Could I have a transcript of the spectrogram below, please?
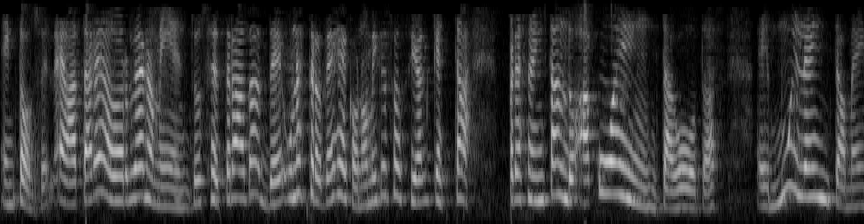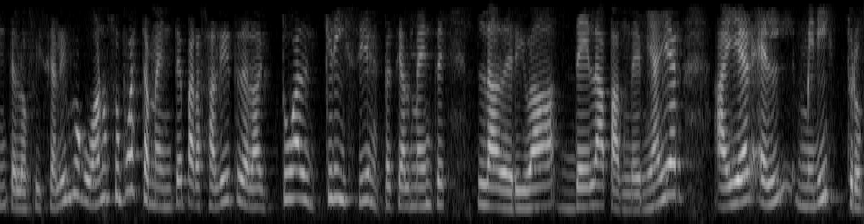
Entonces, la tarea de ordenamiento se trata de una estrategia económica y social que está presentando a cuenta gotas eh, muy lentamente el oficialismo cubano supuestamente para salir de la actual crisis, especialmente la derivada de la pandemia. Ayer, ayer el ministro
